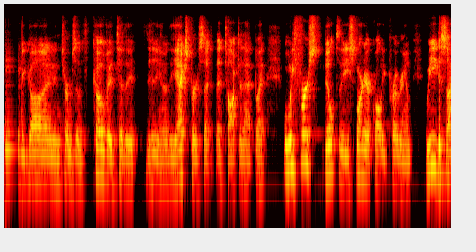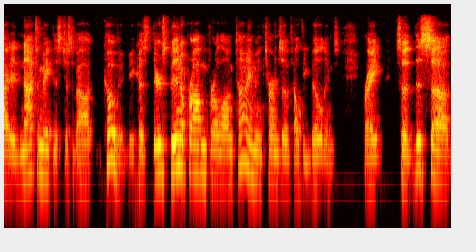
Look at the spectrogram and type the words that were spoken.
to be gone in terms of COVID to the, you know the experts that that talk to that. But when we first built the Smart Air Quality Program, we decided not to make this just about COVID because there's been a problem for a long time in terms of healthy buildings, right? So this uh,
